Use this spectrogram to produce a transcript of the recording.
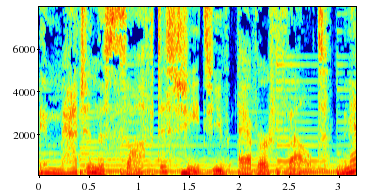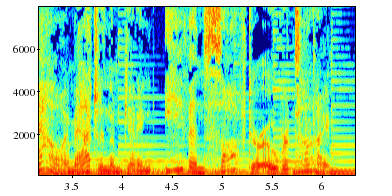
Imagine the softest sheets you've ever felt. Now imagine them getting even softer over time.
